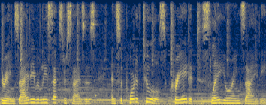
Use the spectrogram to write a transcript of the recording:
through anxiety release exercises and supportive tools created to slay your anxiety.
